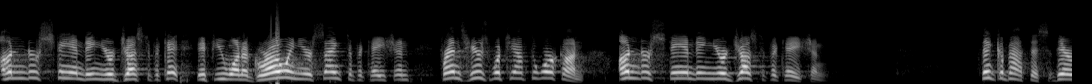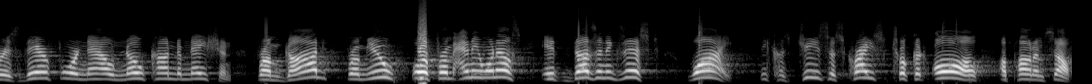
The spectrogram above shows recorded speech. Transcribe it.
understanding your justification. If you want to grow in your sanctification, friends, here's what you have to work on understanding your justification. Think about this. There is therefore now no condemnation from God, from you, or from anyone else. It doesn't exist. Why? Because Jesus Christ took it all upon himself.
